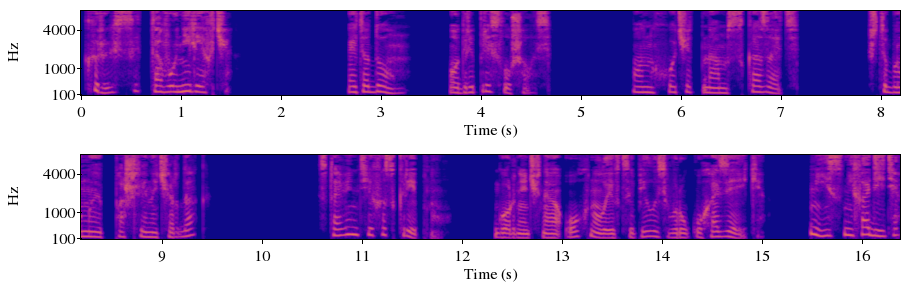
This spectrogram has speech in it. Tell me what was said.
крысы, того не легче. Это дом. Одри прислушалась. Он хочет нам сказать, чтобы мы пошли на чердак? Ставень тихо скрипнул. Горничная охнула и вцепилась в руку хозяйки. «Мисс, не ходите!»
